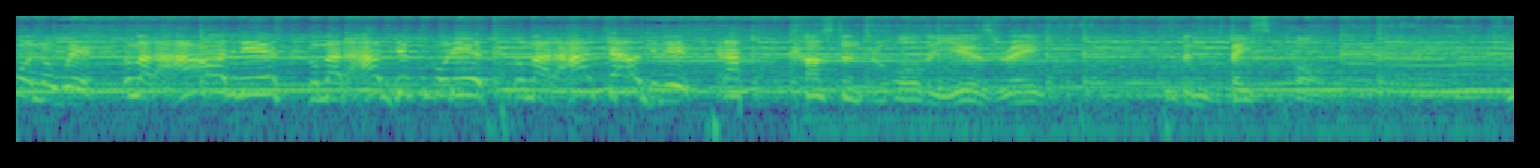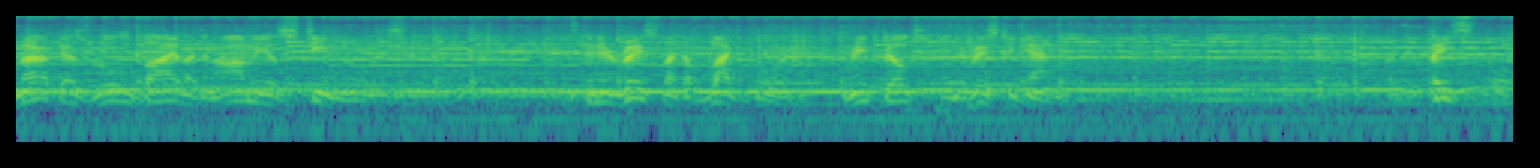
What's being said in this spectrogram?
going nowhere. No matter how hard it is, no matter how difficult it is, no matter how challenging it is. And I Constant through all the years, Ray, has been baseball. America's ruled by like an army of steamrollers. It's been erased like a blackboard, rebuilt and erased again. But baseball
